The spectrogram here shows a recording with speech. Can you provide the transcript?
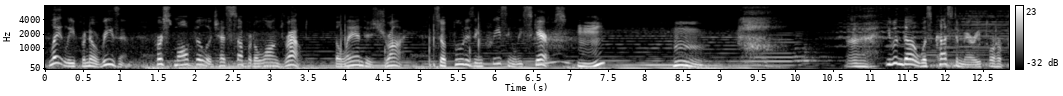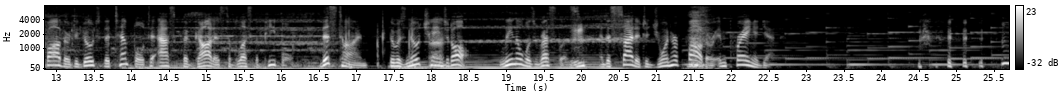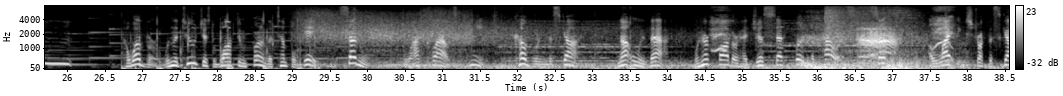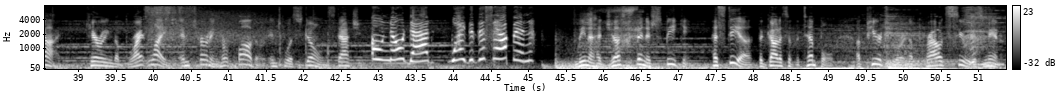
Lately, for no reason, her small village has suffered a long drought. The land is dry, so food is increasingly scarce. Hmm? Even though it was customary for her father to go to the temple to ask the goddess to bless the people, this time there was no change at all. Lena was restless hmm? and decided to join her father in praying again. However, when the two just walked in front of the temple gate, suddenly black clouds came, covering the sky. Not only that, when her father had just set foot in the palace, suddenly a lightning struck the sky, carrying the bright light and turning her father into a stone statue. Oh no, Dad! Why did this happen? Lena had just finished speaking. Hestia, the goddess of the temple, appeared to her in a proud, serious manner.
